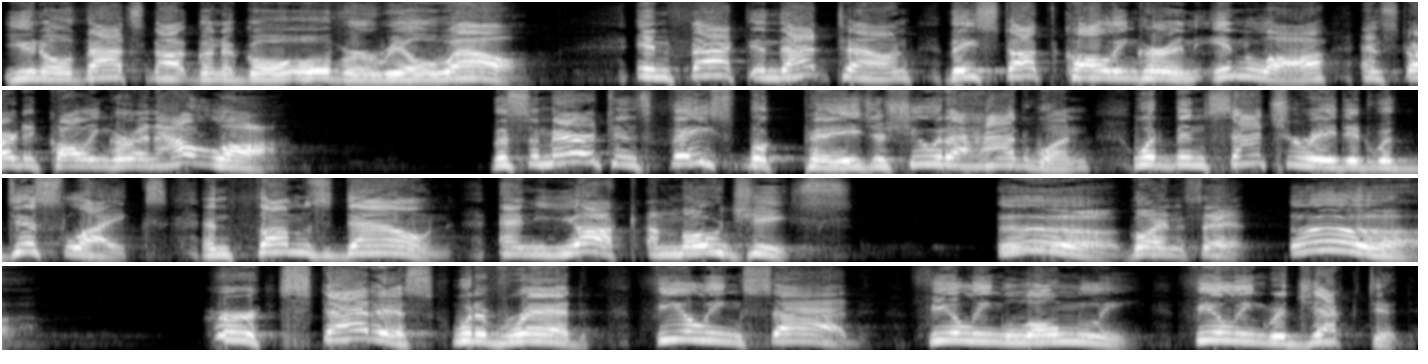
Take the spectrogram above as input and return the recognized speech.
you know that's not going to go over real well. In fact, in that town, they stopped calling her an in law and started calling her an outlaw. The Samaritan's Facebook page, if she would have had one, would have been saturated with dislikes and thumbs down and yuck emojis. Ugh. Go ahead and say it. Ugh. Her status would have read feeling sad, feeling lonely, feeling rejected.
